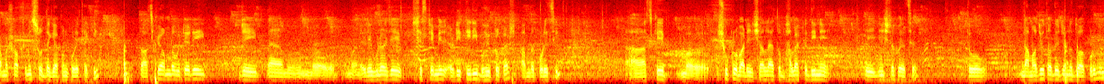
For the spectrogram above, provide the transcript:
আমরা সবসময় শ্রদ্ধা জ্ঞাপন করে থাকি। তো আজকেও আমরা ওইটার এই যে মানে রেগুলার যে সিস্টেমের রীতিরই বহিঃপ্রকাশ আমরা করেছি। আজকে শুক্রবার ইনশাল্লাহ এত ভালো একটা দিনে এই জিনিসটা হয়েছে। তো নামাজও তাদের জন্য দোয়া করবেন,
